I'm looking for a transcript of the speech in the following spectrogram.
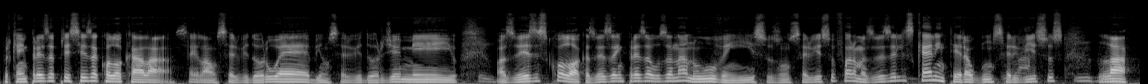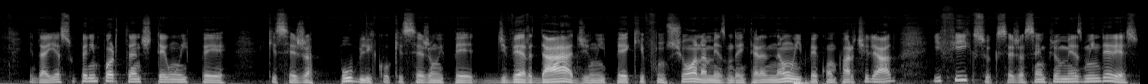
porque a empresa precisa colocar lá, sei lá, um servidor web, um servidor de e-mail. Às vezes coloca, às vezes a empresa usa na nuvem isso, um serviço fora, mas às vezes eles querem ter alguns serviços lá. Uhum. lá. E daí é super importante ter um IP que seja público, que seja um IP de verdade, um IP que funciona mesmo da internet, não um IP compartilhado, e fixo, que seja sempre o mesmo endereço.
